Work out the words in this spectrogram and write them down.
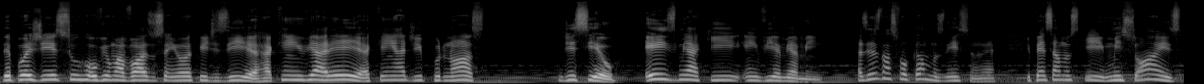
depois disso, ouvi uma voz do Senhor que dizia: A quem enviarei? A quem há de ir por nós? Disse eu: Eis-me aqui, envia-me a mim. Às vezes nós focamos nisso, né? E pensamos que missões,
